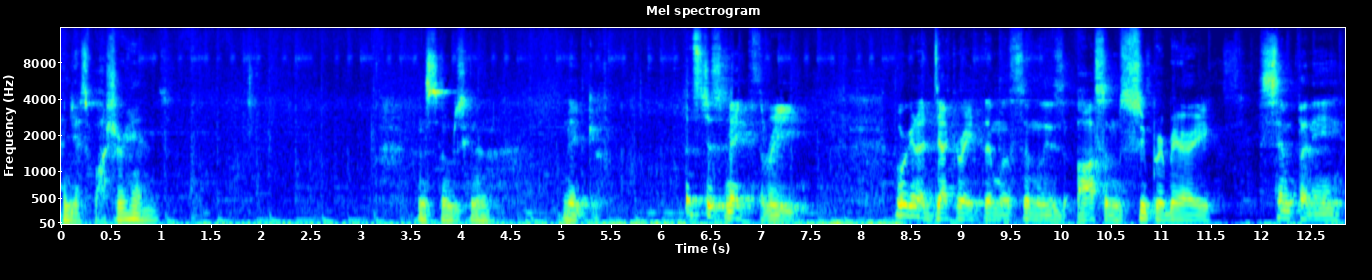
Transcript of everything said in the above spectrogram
And just wash your hands. And so I'm just gonna make, let's just make three. We're gonna decorate them with some of these awesome Super Berry Symphony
